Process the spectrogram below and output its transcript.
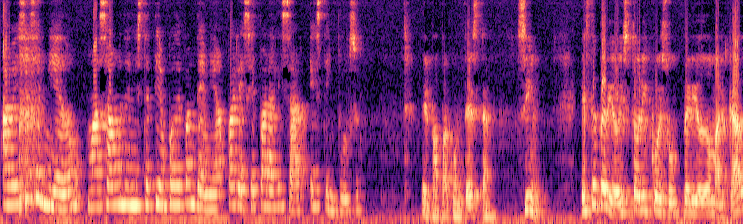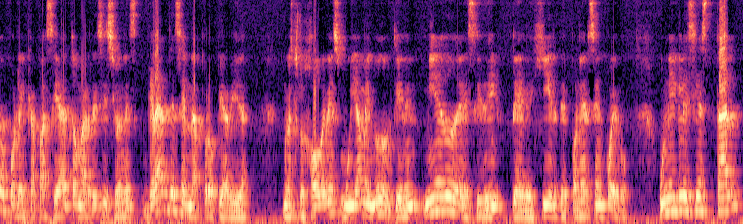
A veces el miedo, más aún en este tiempo de pandemia, parece paralizar este impulso. El Papa contesta, sí, este periodo histórico es un periodo marcado por la incapacidad de tomar decisiones grandes en la propia vida. Nuestros jóvenes muy a menudo tienen miedo de decidir, de elegir, de ponerse en juego. Una iglesia es tal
